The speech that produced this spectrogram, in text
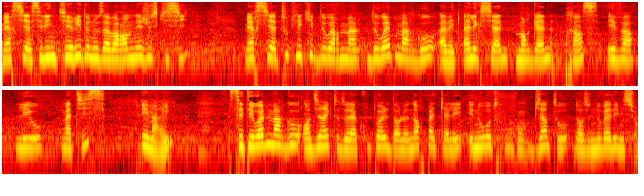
Merci à Céline Thierry de nous avoir emmenés jusqu'ici. Merci à toute l'équipe de Web, Margot avec Alexiane, Morgane, Prince, Eva, Léo, Mathis et Marie. C'était Web Margot en direct de la coupole dans le Nord-Pas-de-Calais et nous retrouverons bientôt dans une nouvelle émission.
